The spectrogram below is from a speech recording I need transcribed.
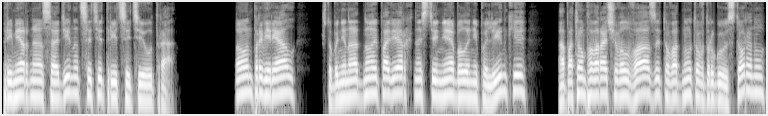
примерно с 11.30 утра. Он проверял, чтобы ни на одной поверхности не было ни пылинки, а потом поворачивал вазы то в одну, то в другую сторону,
